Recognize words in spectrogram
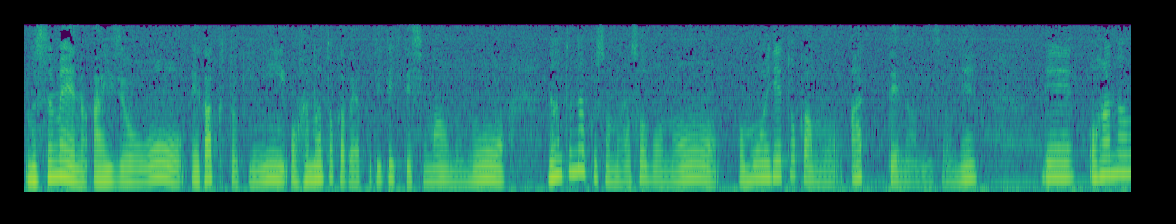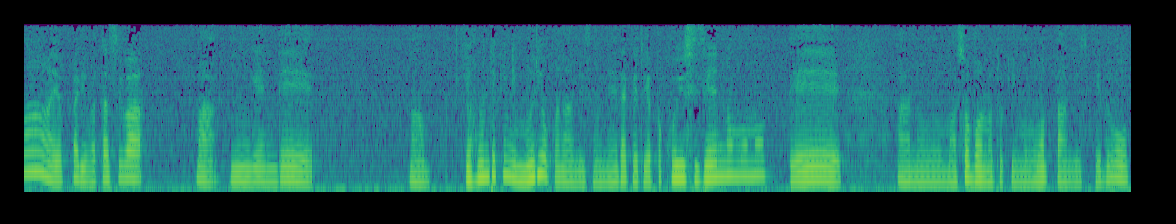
娘への愛情を描くときにお花とかがやっぱ出てきてしまうのもなんとなくその祖母の思い出とかもあってなんですよね。で、お花はやっぱり私はまあ人間でまあ基本的に無力なんですよね。だけどやっぱこういう自然のものってあのまあ祖母の時も思ったんですけど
